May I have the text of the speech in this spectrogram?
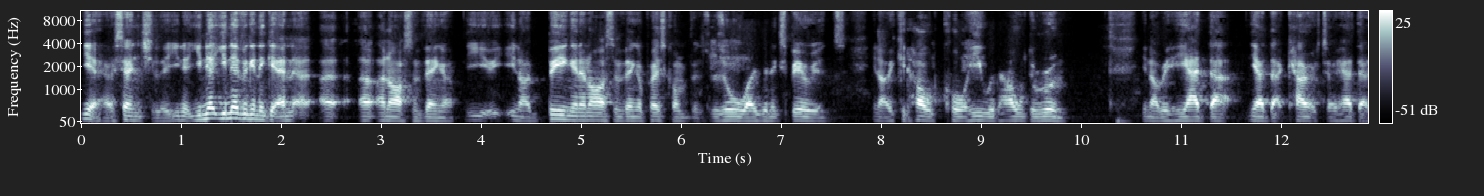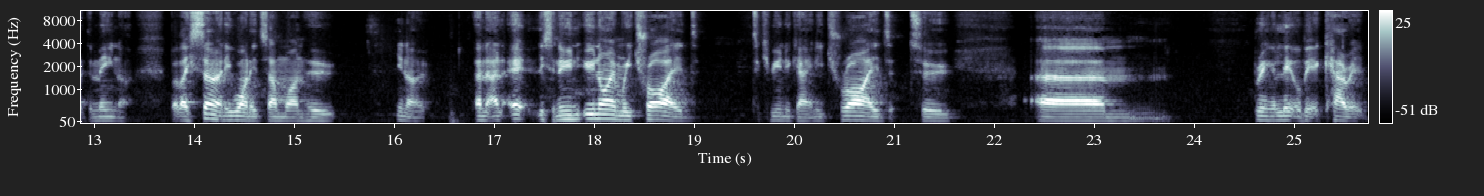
yeah, essentially, you know, you ne- you're never going to get an, a, a, an Arsene Wenger. You, you know, being in an Arsene Wenger press conference was always an experience. You know, he could hold court, he would hold the room you know, he had that he had that character, he had that demeanor. But they certainly wanted someone who, you know, and, and it, listen, Unai Emery tried to communicate and he tried to um, bring a little bit of character,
